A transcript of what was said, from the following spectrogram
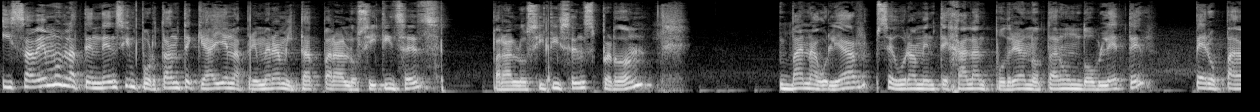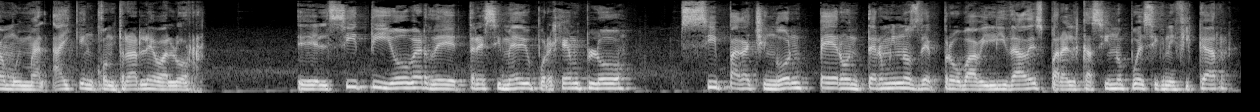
y sabemos la tendencia importante que hay en la primera mitad para los Citizens, para los Citizens, perdón. Van a golear, seguramente Haaland podría anotar un doblete, pero paga muy mal, hay que encontrarle valor. El City over de tres y medio, por ejemplo, sí paga chingón, pero en términos de probabilidades para el casino puede significar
